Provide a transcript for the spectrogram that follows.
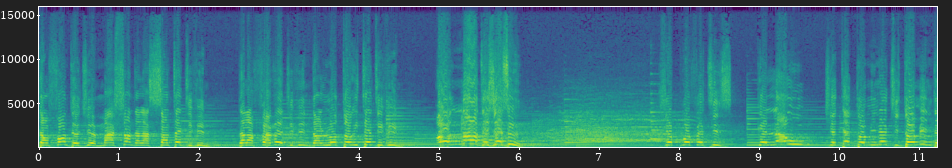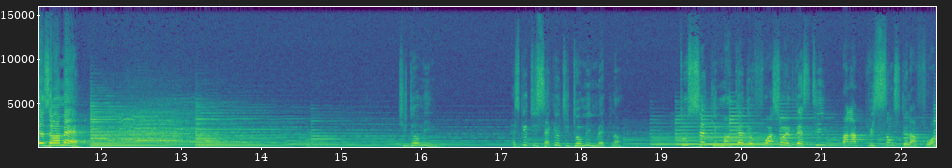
d'enfant de Dieu, marchant dans la santé divine, dans la faveur divine, dans l'autorité divine. Au nom de Jésus, je prophétise que là où tu étais dominé, tu domines désormais. Tu domines. Est-ce que tu sais que tu domines maintenant? Tous ceux qui manquaient de foi sont investis par la puissance de la foi.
